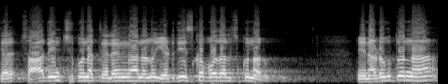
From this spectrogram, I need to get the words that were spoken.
తె- సాధించుకున్న తెలంగాణను ఎడు తీసుకుపోదలుచుకున్నారు నేను అడుగుతున్నా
